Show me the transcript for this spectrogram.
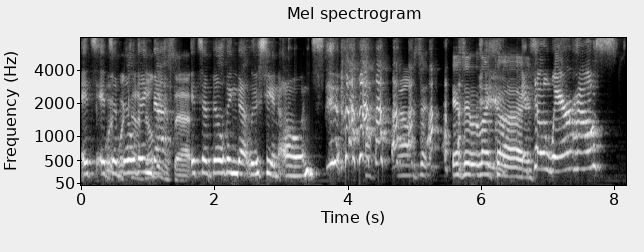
It's it's What- a what kind of building, building that, is that? it's a building that Lucian owns. Well, Is it is it like a it's a warehouse.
